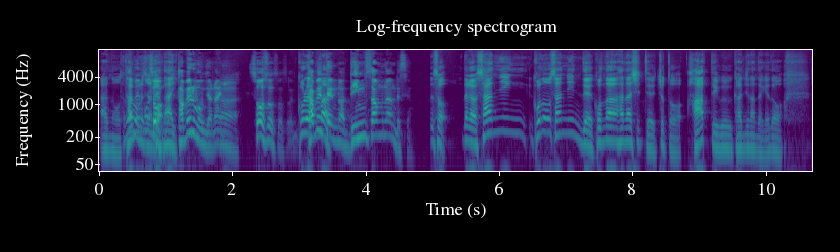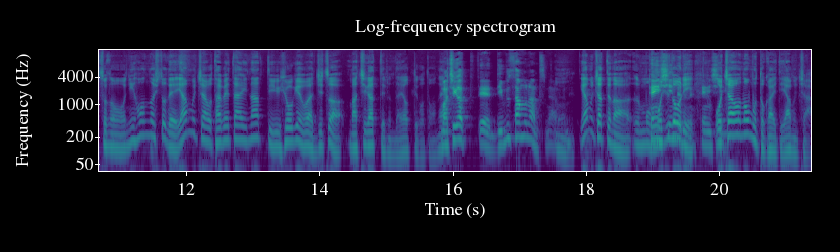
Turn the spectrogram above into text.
あの食べ物そう物じゃない食べるもんじゃない。うんそうそうそうそう。これはまあ食べてるのはディムサムなんですよ。そうだから3人この3人でこんな話ってちょっとはあっていう感じなんだけどその日本の人でヤムチャを食べたいなっていう表現は実は間違ってるんだよっていうことをね、間違ってて、ディムサムなんですね。うん。ヤムチャっていうのはもう天文字通りねお茶を飲むと書いてヤムチャ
